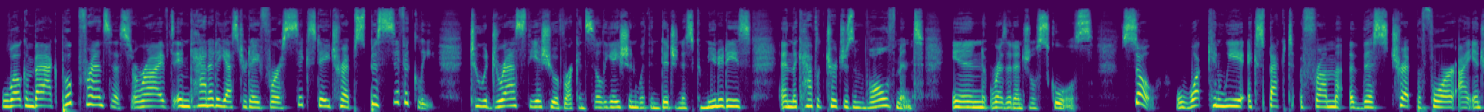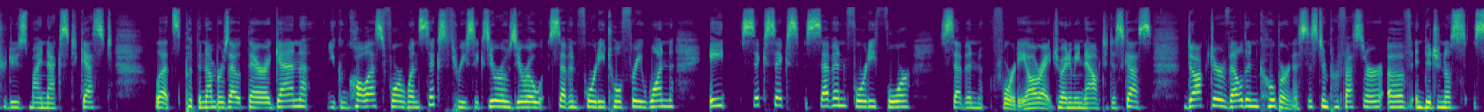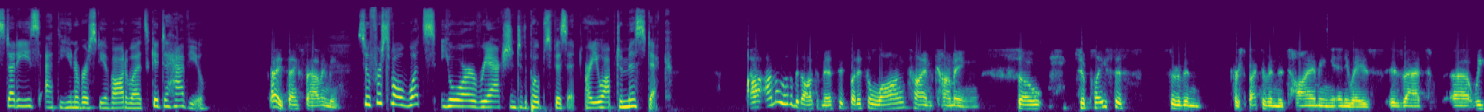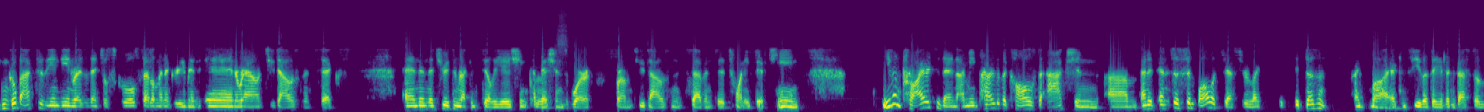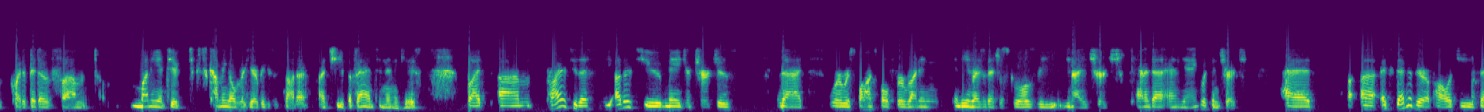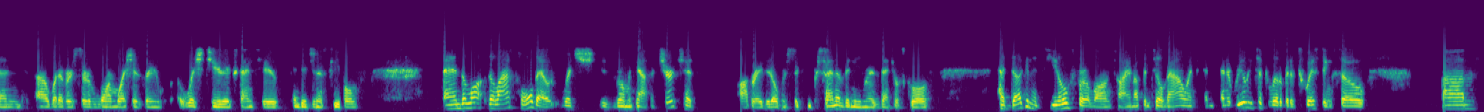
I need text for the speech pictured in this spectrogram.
Welcome back. Pope Francis arrived in Canada yesterday for a six day trip specifically to address the issue of reconciliation with Indigenous communities and the Catholic Church's involvement in residential schools. So, what can we expect from this trip before I introduce my next guest? Let's put the numbers out there again. You can call us 416-360-0740 toll free 1 866 744 740. All right. Joining me now to discuss Dr. Veldon Coburn, Assistant Professor of Indigenous Studies at the University of Ottawa. It's good to have you. Hey, thanks for having me. So, first of all, what's your reaction to the Pope's visit? Are you optimistic? Uh, I'm a little bit optimistic, but it's a long time coming. So, to place this sort of in perspective in the timing, anyways, is that uh, we can go back to the Indian Residential School Settlement Agreement in around 2006, and then the Truth and Reconciliation Commission's work from 2007 to 2015 even prior to then, I mean, prior to the calls to action, um, and, it, and, it's a symbolic gesture. Like it, it doesn't. I, well, I can see that they've invested quite a bit of um, money into coming over here because it's not a, a cheap event in any case. But um, prior to this, the other two major churches that were responsible for running Indian residential schools, the United Church Canada and the Anglican Church, had uh, extended their apologies and uh, whatever sort of warm wishes they wish to extend to Indigenous peoples. And the, lo- the last holdout, which is the Roman Catholic Church, had operated over 60% of Indian residential schools, had dug in its heels for a long time up until now, and, and, and it really took a little bit of twisting. So, um,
